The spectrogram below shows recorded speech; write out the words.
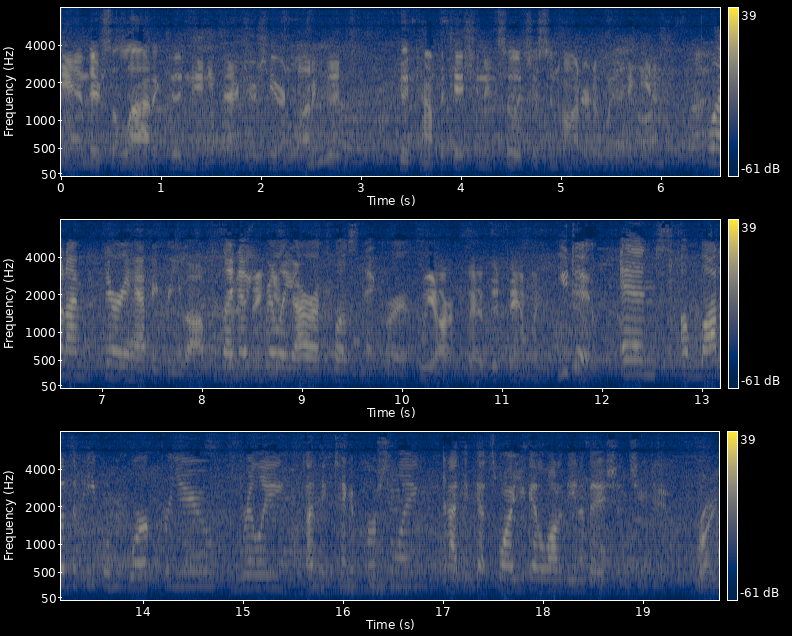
and there's a lot of good manufacturers here and a lot of good good competition, and so it's just an honor to win it again. Well, and I'm very happy for you all because I know you really you. are a close knit group. We are we have a good family. You Good. do. And a lot of the people who work for you really, I think, take it personally. And I think that's why you get a lot of the innovations you do. Right,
